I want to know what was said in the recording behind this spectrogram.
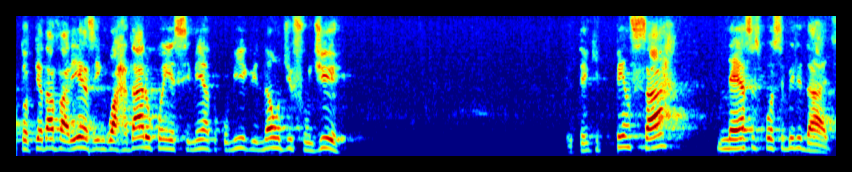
estou tendo avareza em guardar o conhecimento comigo e não difundir? Eu tenho que pensar nessas possibilidades.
